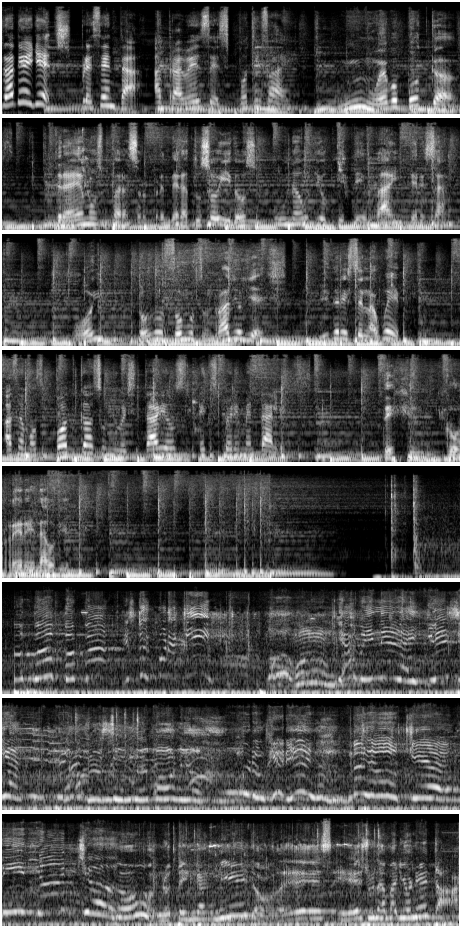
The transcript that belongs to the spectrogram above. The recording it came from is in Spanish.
Radio Jets presenta a través de Spotify un nuevo podcast. Traemos para sorprender a tus oídos un audio que te va a interesar. Hoy todos somos un Radio Jets, líderes en la web. Hacemos podcasts universitarios experimentales. Dejen correr el audio. Tengan miedo. Es, es una marioneta.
